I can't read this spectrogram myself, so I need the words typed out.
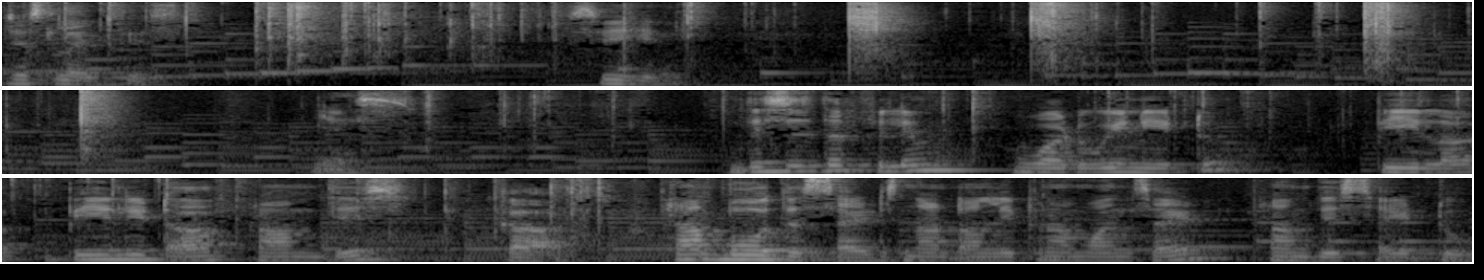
Just like this see here. Yes. This is the film what we need to peel off, peel it off from this card from both the sides not only from one side from this side too.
